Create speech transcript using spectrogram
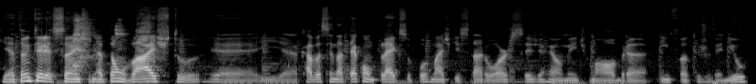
que é tão interessante, né? Tão vasto é, e acaba sendo até complexo, por mais que Star Wars seja realmente uma obra infanto-juvenil,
